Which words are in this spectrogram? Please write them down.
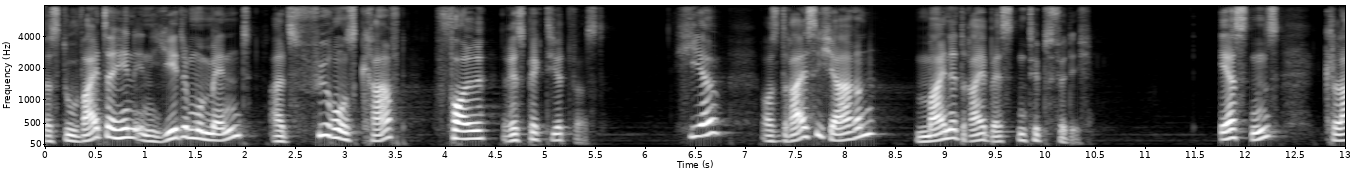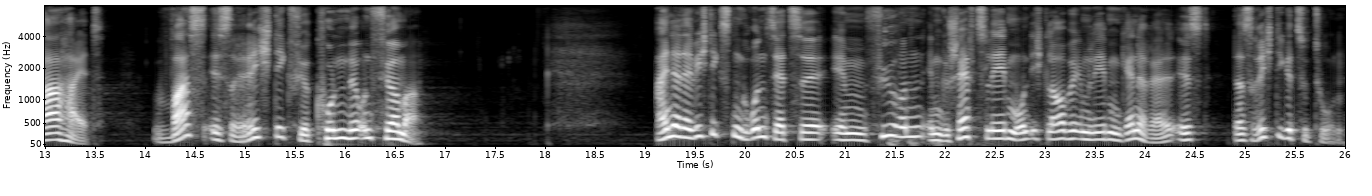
dass du weiterhin in jedem Moment als Führungskraft voll respektiert wirst. Hier aus 30 Jahren meine drei besten Tipps für dich. Erstens Klarheit. Was ist richtig für Kunde und Firma? Einer der wichtigsten Grundsätze im Führen, im Geschäftsleben und ich glaube im Leben generell ist, das Richtige zu tun.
